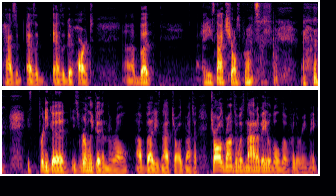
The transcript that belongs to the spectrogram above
has a has a has a good heart, uh, but he's not Charles Bronson. he's pretty good. He's really good in the role, uh, but he's not Charles Bronson. Charles Bronson was not available though for the remake.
